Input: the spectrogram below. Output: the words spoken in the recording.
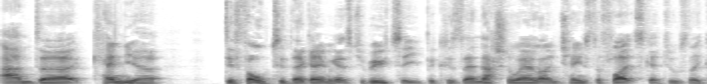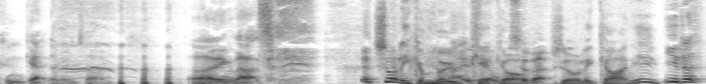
And uh, Kenya defaulted their game against Djibouti because their national airline changed the flight schedule so they couldn't get there in time. I think that's surely you can move kickoff. Surely can't you? You'd have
